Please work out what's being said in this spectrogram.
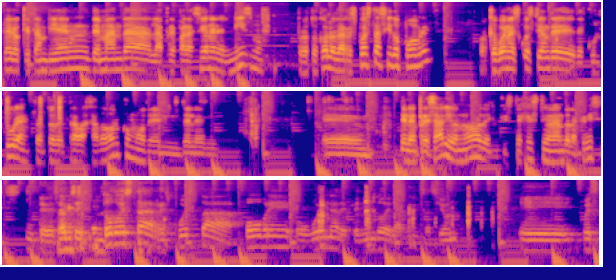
pero que también demanda la preparación en el mismo protocolo. La respuesta ha sido pobre, porque bueno, es cuestión de, cultura, tanto del trabajador como del, del, eh, del empresario, ¿no? Del que esté gestionando la crisis. Interesante. Toda esta respuesta pobre o buena, dependiendo de la organización, eh, pues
